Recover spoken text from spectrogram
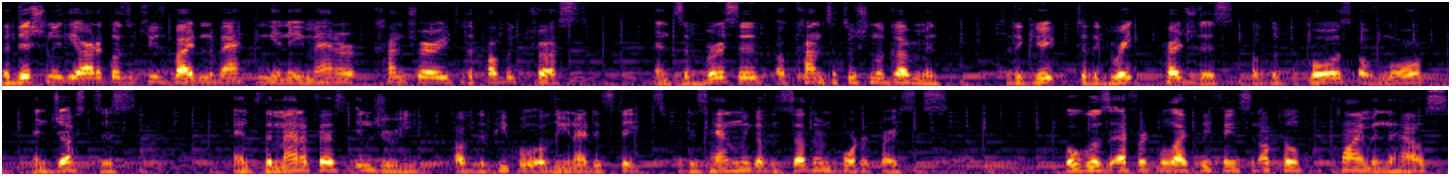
Additionally, the articles accuse Biden of acting in a manner contrary to the public trust and subversive of constitutional government to the great, to the great prejudice of the cause of law and justice and to the manifest injury of the people of the United States with his handling of the southern border crisis. Ogles' effort will likely face an uphill climb in the House,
